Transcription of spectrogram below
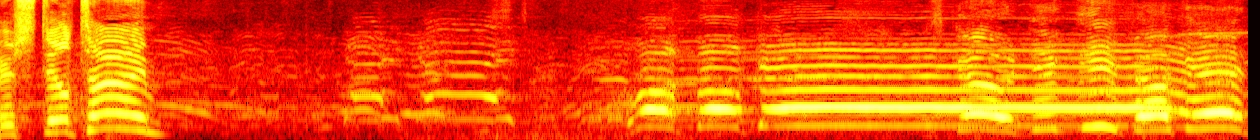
There's still time. Come on, Falcon! Let's go. Dig deep, Falcon.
